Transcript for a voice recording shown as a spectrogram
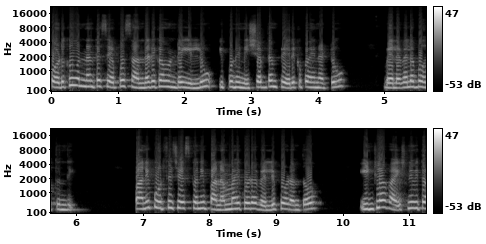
కొడుకు ఉన్నంతసేపు సందడిగా ఉండే ఇల్లు ఇప్పుడు నిశ్శబ్దం పేరుకుపోయినట్టు వెలవెలబోతుంది. పని పూర్తి చేసుకుని పనమ్మాయి కూడా వెళ్ళిపోవడంతో ఇంట్లో వైష్ణవితో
